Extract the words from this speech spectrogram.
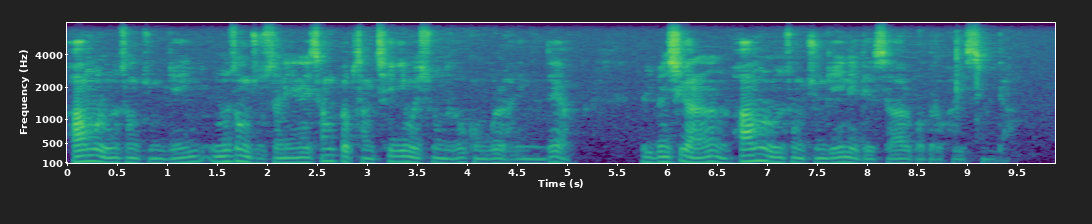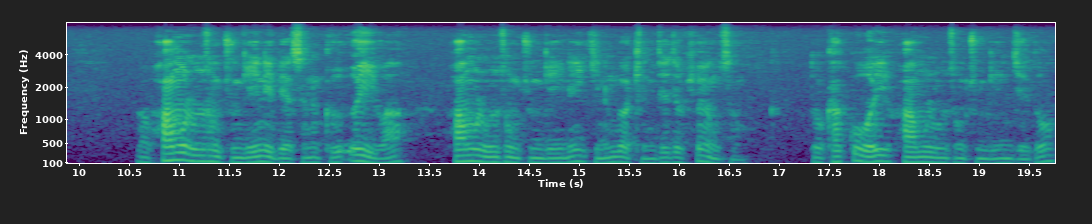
화물운송 중개인, 운송주선인의 상법상 책임의 순으로 공부를 하겠는데요. 이번 시간은 화물운송 중개인에 대해서 알아보도록 하겠습니다. 어, 화물운송 중개인에 대해서는 그 의의와 화물운송 중개인의 기능과 경제적 효용성, 또 각국의 화물운송 중개인 제도,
